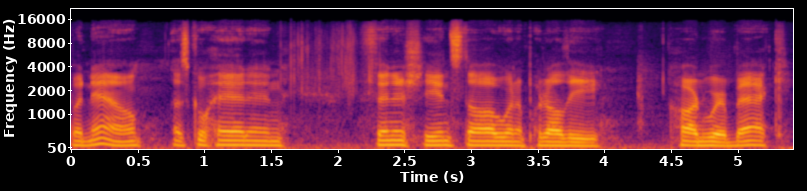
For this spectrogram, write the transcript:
But now, let's go ahead and finish the install. We're gonna put all the hardware back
